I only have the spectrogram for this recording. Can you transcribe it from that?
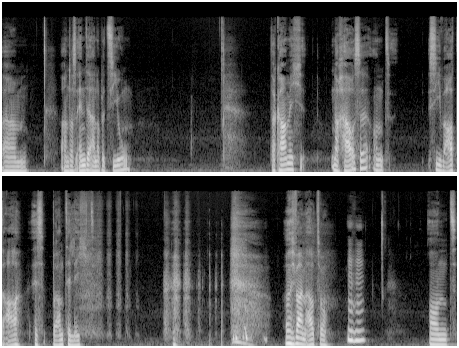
ähm, an das Ende einer Beziehung. Da kam ich nach Hause und sie war da, es brannte Licht. und ich war im Auto. Und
